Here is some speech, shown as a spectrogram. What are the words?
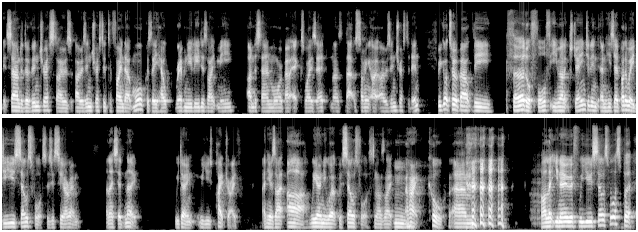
It sounded of interest. I was I was interested to find out more because they help revenue leaders like me understand more about X, Y, Z. And that was something I, I was interested in. We got to about the third or fourth email exchange. And, and he said, by the way, do you use Salesforce as your CRM? And I said, no, we don't. We use Pipedrive. And he was like, ah, we only work with Salesforce. And I was like, mm. all right, cool. Um, I'll let you know if we use Salesforce. But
